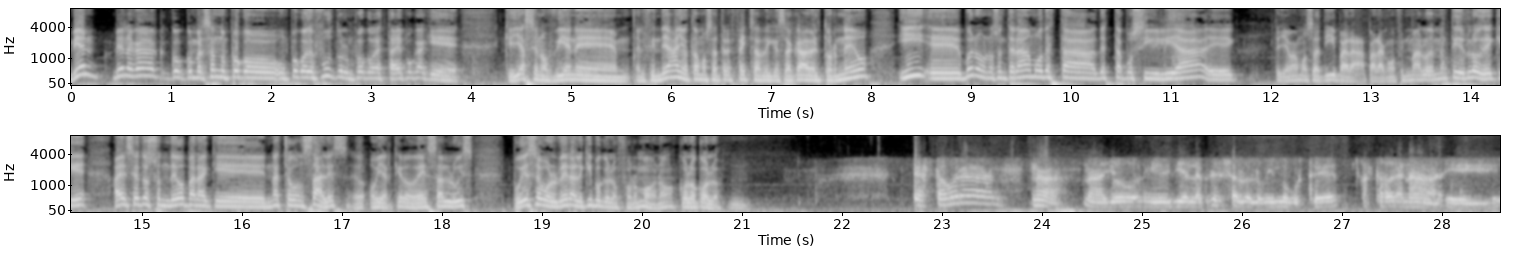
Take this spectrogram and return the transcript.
Bien, bien acá co- conversando un poco, un poco de fútbol, un poco de esta época que, que ya se nos viene el fin de año, estamos a tres fechas de que se acabe el torneo y eh, bueno, nos enterábamos de esta, de esta posibilidad, eh, te llamamos a ti para, para confirmarlo, desmentirlo, de que hay cierto sondeo para que Nacho González, eh, hoy arquero de San Luis, pudiese volver al equipo que lo formó, ¿no? Colo Colo. Hasta ahora, nada, nada. Yo leí hoy día en la prensa lo, lo mismo que ustedes. Hasta ahora, nada. Eh,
